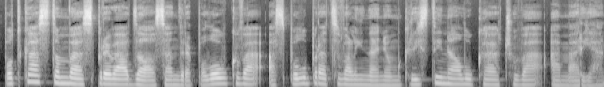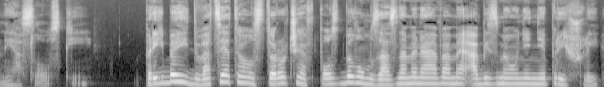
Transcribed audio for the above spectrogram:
Podcastom vás prevádzala Sandra Polovková a spolupracovali na ňom Kristýna Lukáčová a Marian Jaslovský. Príbehy 20. storočia v Postbelum zaznamenávame, aby sme o ne neprišli,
